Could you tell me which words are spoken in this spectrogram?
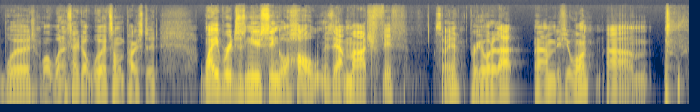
word. Well, when I say I got word, someone posted. Weybridge's new single "Hole" is out March fifth. So yeah, pre-order that um, if you want.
